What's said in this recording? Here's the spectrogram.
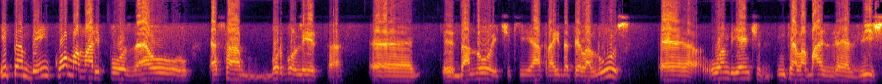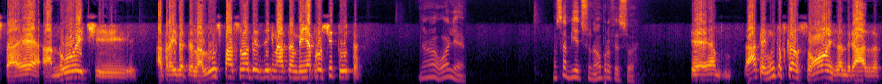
e também como a mariposa é o, essa borboleta é, da noite, que é atraída pela luz, é, o ambiente em que ela mais é vista é a noite, atraída pela luz, passou a designar também a prostituta. Ah, olha. Não sabia disso não, professor. É, ah, tem muitas canções, Andreasa,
